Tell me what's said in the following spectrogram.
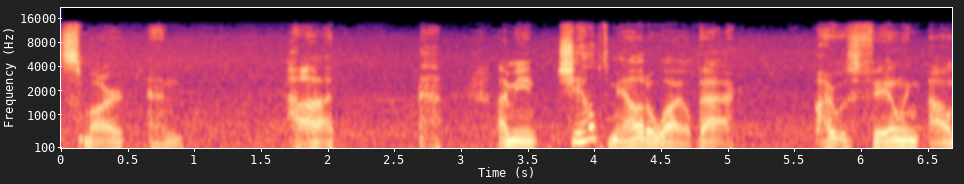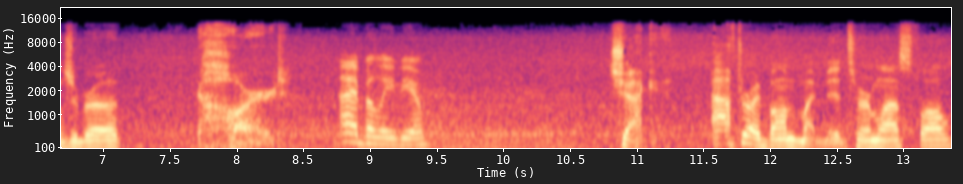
smart, and hot. I mean, she helped me out a while back. I was failing algebra hard. I believe you. Check it. After I bombed my midterm last fall,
